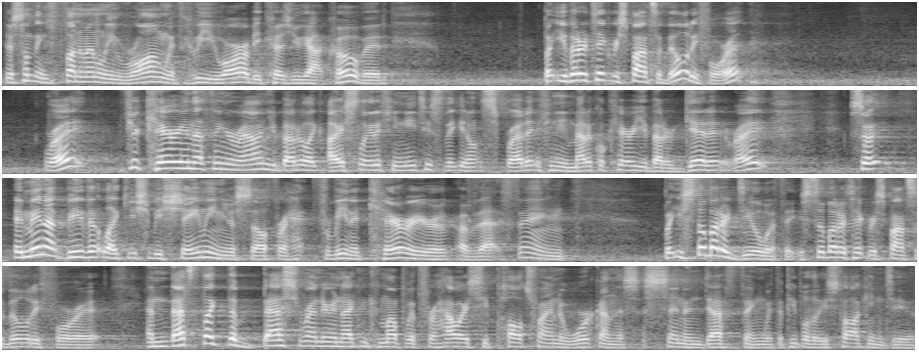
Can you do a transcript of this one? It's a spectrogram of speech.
there's something fundamentally wrong with who you are because you got COVID, but you better take responsibility for it, right? If you're carrying that thing around, you better like isolate if you need to so that you don't spread it. If you need medical care, you better get it, right? So it may not be that like you should be shaming yourself for, for being a carrier of that thing, but you still better deal with it. You still better take responsibility for it. And that's like the best rendering I can come up with for how I see Paul trying to work on this sin and death thing with the people that he's talking to.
